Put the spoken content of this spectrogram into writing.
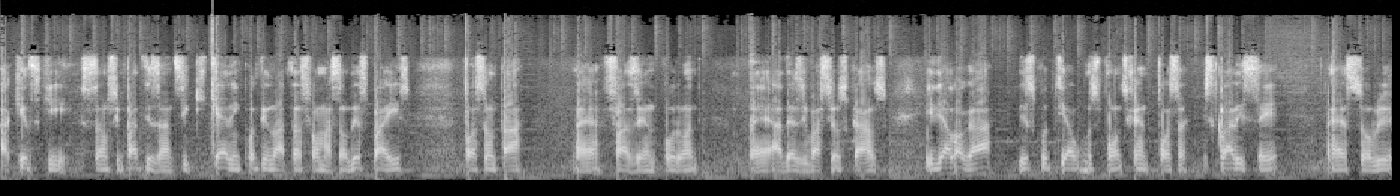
aqueles que são simpatizantes e que querem continuar a transformação desse país possam estar né, fazendo por onde é, adesivar seus carros e dialogar, discutir alguns pontos que a gente possa esclarecer é, sobre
